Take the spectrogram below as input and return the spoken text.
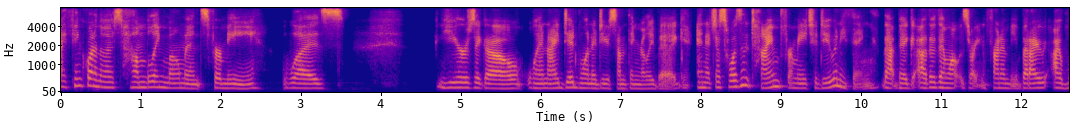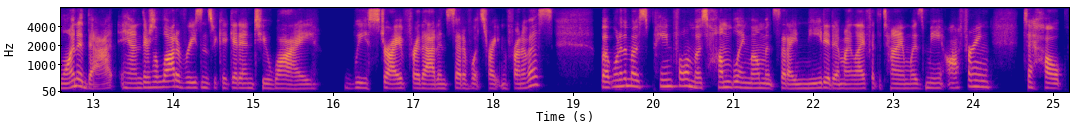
I think one of the most humbling moments for me was years ago when I did want to do something really big and it just wasn't time for me to do anything that big other than what was right in front of me but I I wanted that and there's a lot of reasons we could get into why we strive for that instead of what's right in front of us but one of the most painful, most humbling moments that I needed in my life at the time was me offering to help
